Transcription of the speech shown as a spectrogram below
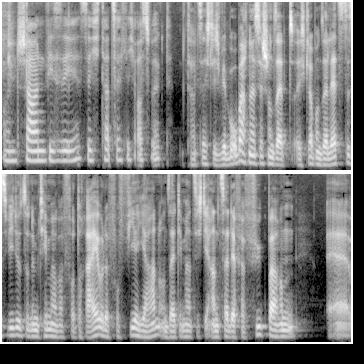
und schauen, wie sie sich tatsächlich auswirkt. Tatsächlich. Wir beobachten das ja schon seit, ich glaube, unser letztes Video zu dem Thema war vor drei oder vor vier Jahren und seitdem hat sich die Anzahl der verfügbaren äh,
